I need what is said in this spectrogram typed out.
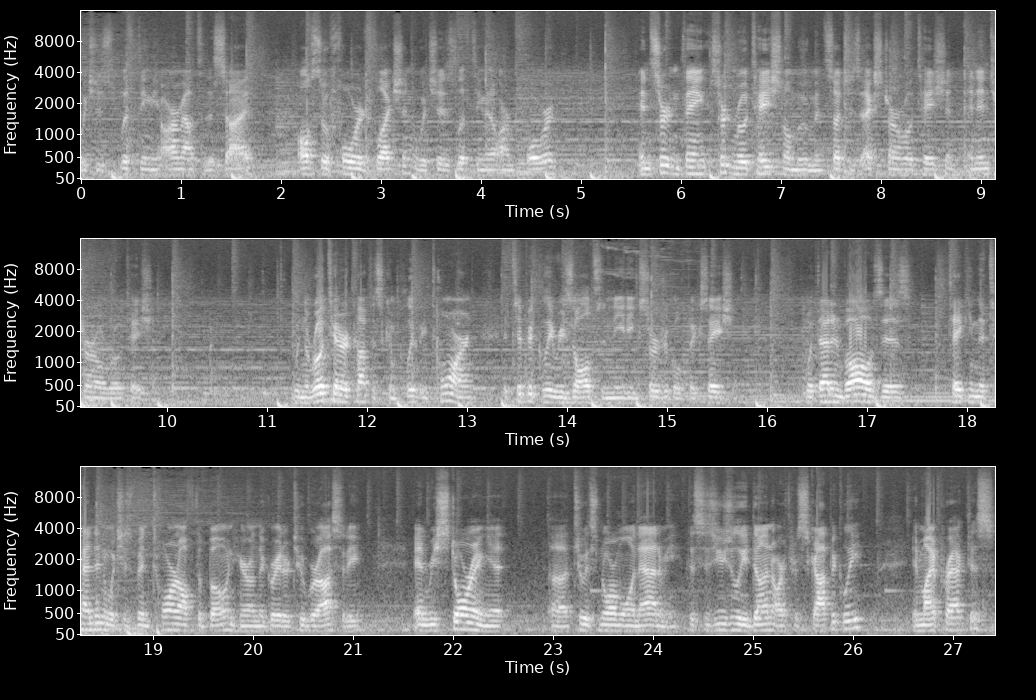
which is lifting the arm out to the side. Also forward flexion, which is lifting the arm forward. And certain, thing, certain rotational movements, such as external rotation and internal rotation. When the rotator cuff is completely torn, it typically results in needing surgical fixation. What that involves is taking the tendon, which has been torn off the bone here on the greater tuberosity, and restoring it uh, to its normal anatomy. This is usually done arthroscopically in my practice.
